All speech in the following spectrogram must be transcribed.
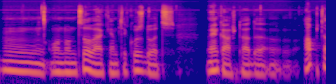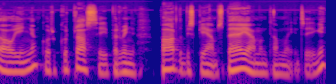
mm, un, un cilvēkiem tika uzdots vienkārši tāda aptaujiņa, kur, kur prasīja par viņa pārdabiskajām spējām un tam līdzīgi.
